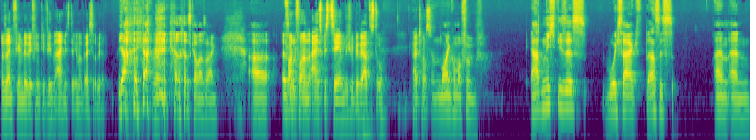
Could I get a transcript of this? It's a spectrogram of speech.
Also ein Film, der definitiv wie Wein ist, der immer besser wird. Ja, ja, ja. das kann man sagen. Äh, also von, von 1 bis 10, wie viel bewertest du? Lighthouse? 9,5 er hat nicht dieses, wo ich sage, das ist ein, ein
